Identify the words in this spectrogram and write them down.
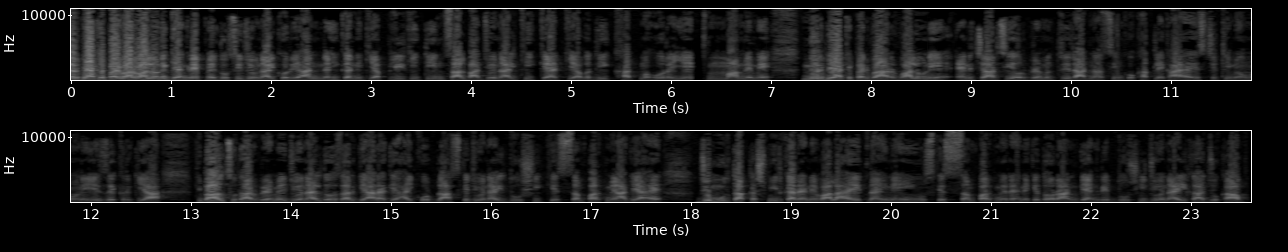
निर्भया के परिवार वालों ने गैंगरेप में दोषी जुवेनाइल को रिहा नहीं करने की अपील की। तीन साल बाद जुवेनाइल की कैद की अवधि खत्म हो रही है। इस मामले में निर्भया के परिवार वालों ने एनएचआरसी और गृहमंत्री राजनाथ सिंह को खत लिखा है। इस चिट्ठी में उन्होंने ये ज़िक्र किया कि बाल सुधार गृह में जुवेनाइल 2011 के हाईकोर्ट ब्लास्ट के जुवेनाइल दोषी के संपर्क में आ गया है, जो मूलता कश्मीर का रहने वाला है। इतना ही नहीं, उसके संपर्क में रहने के दौरान गैंगरेप दोषी जुवेनाइल का झुकाव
